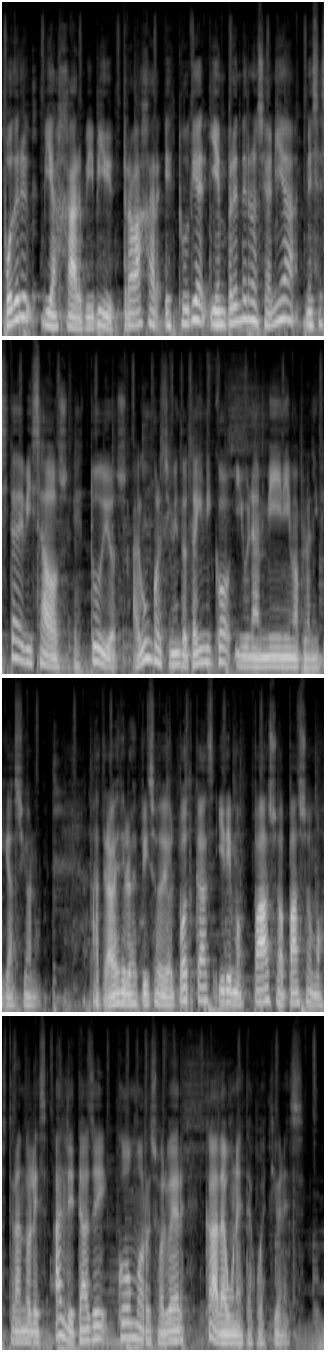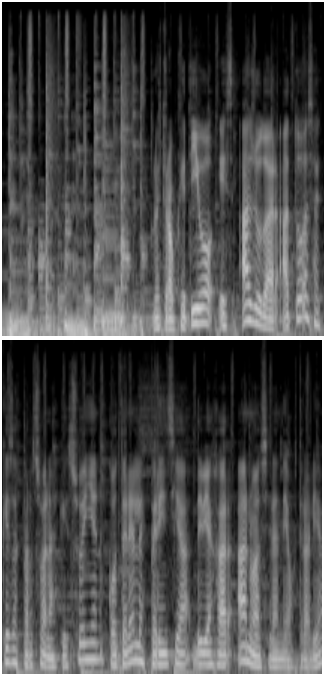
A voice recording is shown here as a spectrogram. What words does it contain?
Poder viajar, vivir, trabajar, estudiar y emprender en Oceanía necesita de visados, estudios, algún conocimiento técnico y una mínima planificación. A través de los episodios del podcast iremos paso a paso mostrándoles al detalle cómo resolver cada una de estas cuestiones. Nuestro objetivo es ayudar a todas aquellas personas que sueñan con tener la experiencia de viajar a Nueva Zelanda y Australia,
